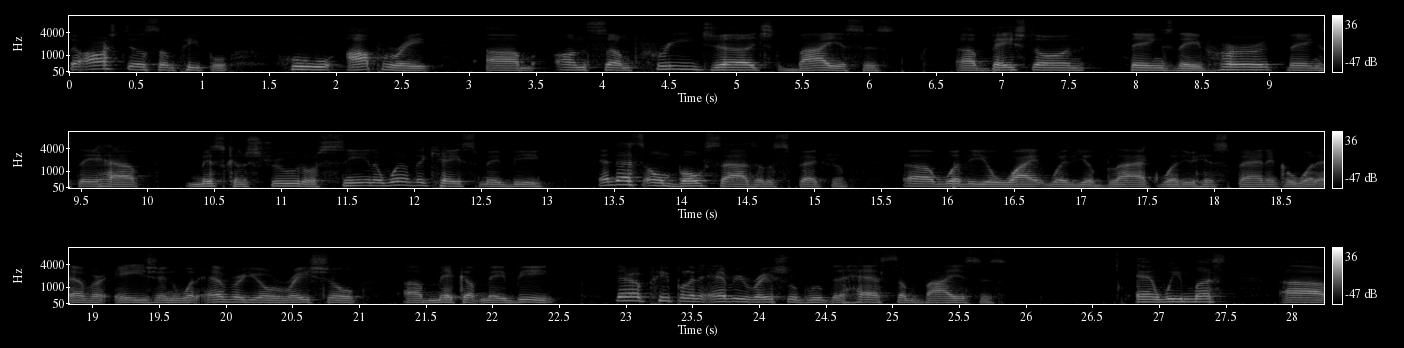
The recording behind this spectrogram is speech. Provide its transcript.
there are still some people who operate um, on some prejudged biases uh, based on things they've heard, things they have misconstrued or seen, or whatever the case may be. And that's on both sides of the spectrum. Uh, whether you're white, whether you're black, whether you're Hispanic or whatever, Asian, whatever your racial uh, makeup may be, there are people in every racial group that has some biases. And we must, uh,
